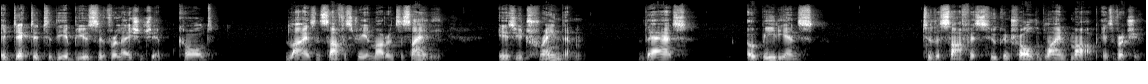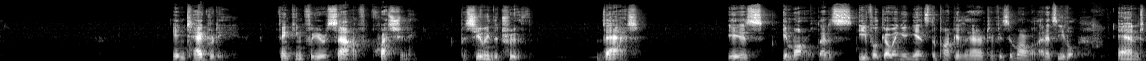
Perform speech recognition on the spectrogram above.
addicted to the abusive relationship called lies and sophistry in modern society is you train them that obedience to the sophists who control the blind mob is virtue. Integrity, thinking for yourself, questioning, pursuing the truth, that is immoral. That is evil going against the popular narrative is immoral and it's evil. And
